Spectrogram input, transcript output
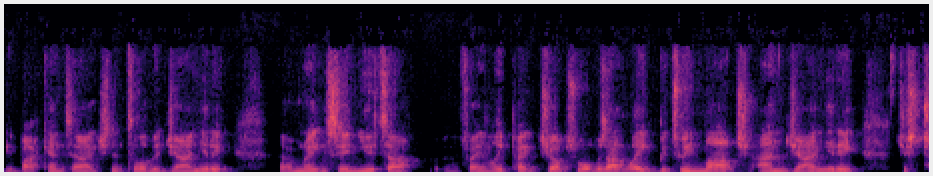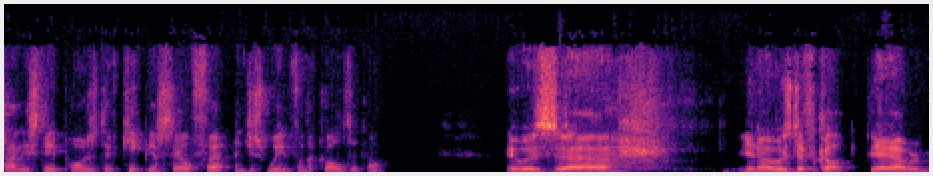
get back into action until about January. I'm right in saying Utah finally picked you up. So, what was that like between March and January? Just trying to stay positive, keep yourself fit, and just wait for the call to come. It was. Uh you know, it was difficult. Yeah, we're,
